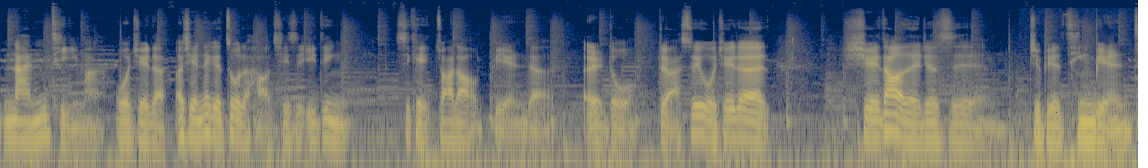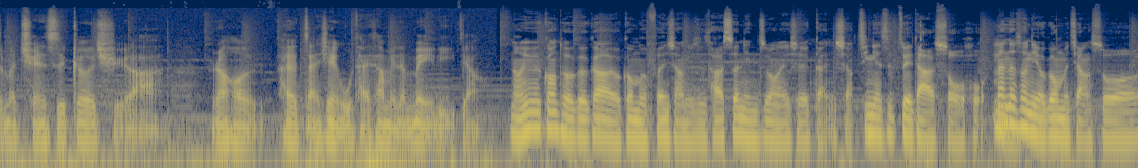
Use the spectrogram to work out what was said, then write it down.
难题嘛，我觉得，而且那个做得好，其实一定。是可以抓到别人的耳朵，对吧？所以我觉得学到的就是，就比如听别人怎么诠释歌曲啦，然后还有展现舞台上面的魅力，这样。然后，因为光头哥刚刚有跟我们分享，就是他森林之王的一些感想，今年是最大的收获。那那时候你有跟我们讲说，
